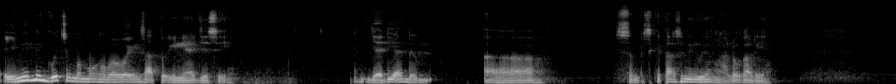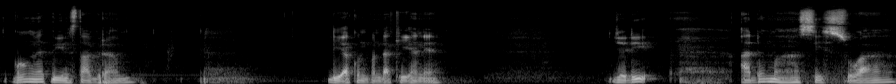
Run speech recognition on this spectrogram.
Ini nih gue cuma mau ngebawain satu ini aja sih. Jadi ada uh, sekitar seminggu yang lalu kali ya gue ngeliat di Instagram di akun pendakian ya. Jadi ada mahasiswa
